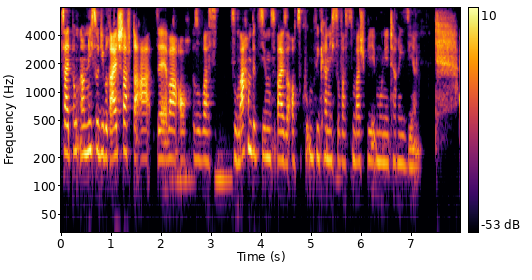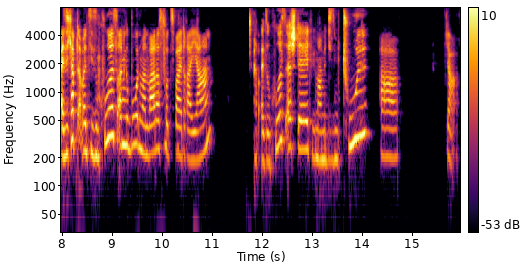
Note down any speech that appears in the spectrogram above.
Zeitpunkt noch nicht so die Bereitschaft da, selber auch sowas zu machen, beziehungsweise auch zu gucken, wie kann ich sowas zum Beispiel monetarisieren. Also ich habe damals diesen Kurs angeboten, wann war das? Vor zwei, drei Jahren. Habe also einen Kurs erstellt, wie man mit diesem Tool äh, ja,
